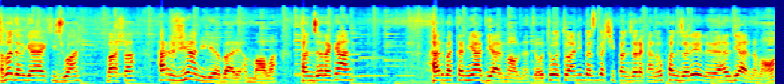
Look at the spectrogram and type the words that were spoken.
ئەمە دەرگایەکی جوان باشە هەر ژیانی لێبارێ ئەم ماڵە پەنجەرەکان هەر بە تەنیا دیار ماونەتەوە تۆ توانی بەس بەشی پەنجەرەکانەوە پەنجەرێ لەوێ هەر دیار نەماوە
